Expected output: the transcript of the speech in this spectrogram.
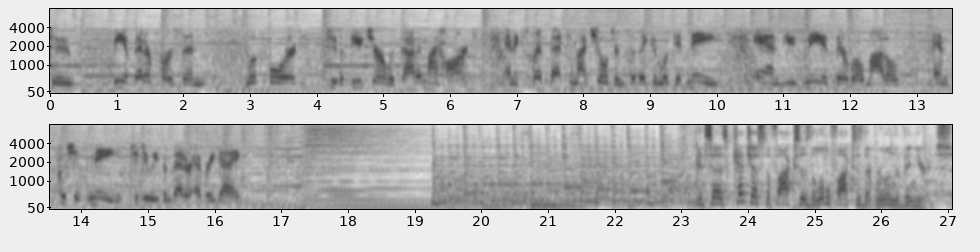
to be a better person, look forward to the future with God in my heart, and express that to my children so they can look at me and use me as their role model and pushes me to do even better every day. It says, Catch us the foxes, the little foxes that ruin the vineyards.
